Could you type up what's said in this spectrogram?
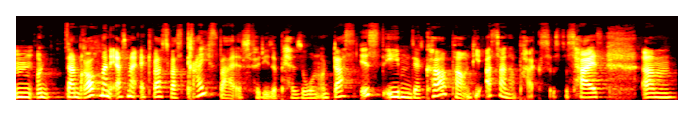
Mm, und dann braucht man erstmal etwas, was greifbar ist für diese Person. Und das ist eben der Körper und die Asana-Praxis. Das heißt, ähm,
